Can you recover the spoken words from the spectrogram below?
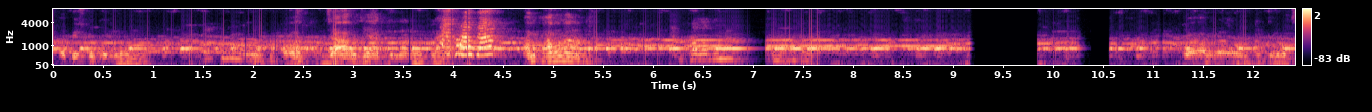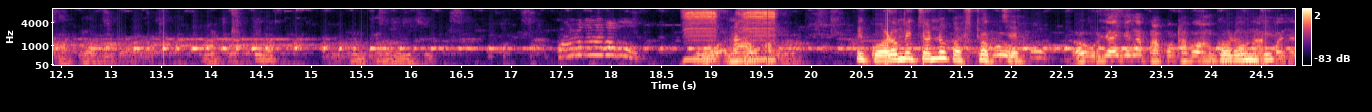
ও বিস্কুট যা আর হোক আমি খাব না। আমরা আমি খাব বলছি। এই গরমের জন্য কষ্ট হচ্ছে। গরম যে। পয়সা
